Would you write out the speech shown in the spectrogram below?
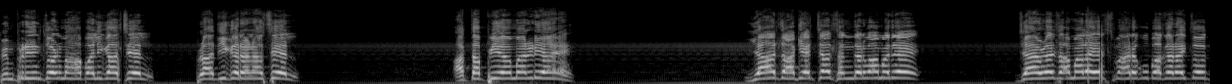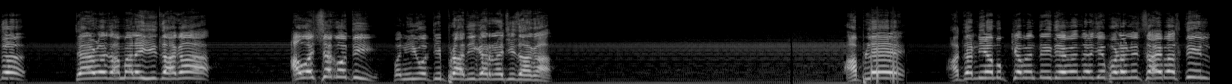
पिंपरी चिंचवड महापालिका असेल प्राधिकरण असेल. आता पी एम आहे. या जागेच्या संदर्भामध्ये ज्यावेळेस आम्हाला हे स्मारक उभं करायचं होतं त्यावेळेस आम्हाला ही जागा आवश्यक होती पण ही होती प्राधिकरणाची जागा. आपले आदरणीय मुख्यमंत्री देवेंद्रजी फडणवीस साहेब असतील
